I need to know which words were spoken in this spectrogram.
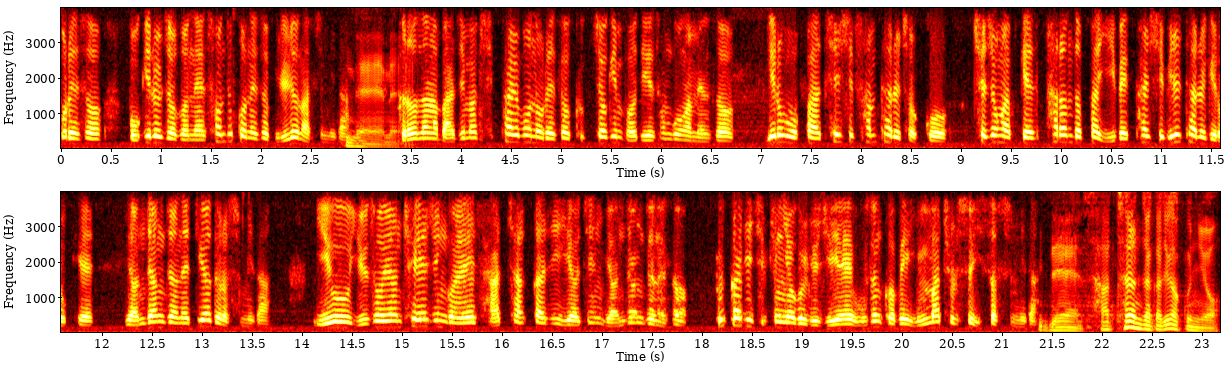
홀에서 보기를 적어내 선두권에서 밀려났습니다. 네네. 네. 그러나 마지막 18번 홀에서 극적인 버디에 성공하면서 1호 오파 73타를 쳤고 최종 합계 8언더파 281타를 기록해 연장전에 뛰어들었습니다. 이후 유소연 최혜진과의 4차까지 이어진 연장전에서 끝까지 집중력을 유지해 우승컵에 입맞출 수 있었습니다. 네, 4차 연장까지 갔군요.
